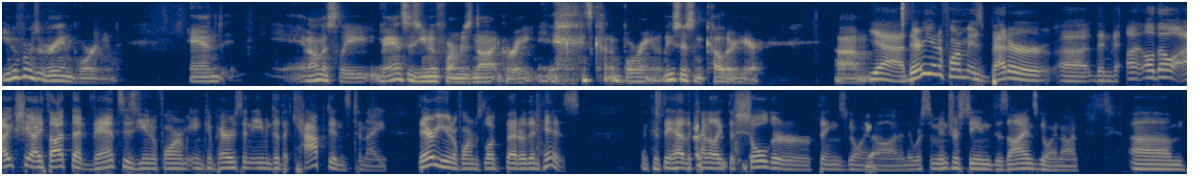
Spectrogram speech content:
Uniforms are very important, and and honestly, Vance's uniform is not great. It's kind of boring. At least there's some color here. Um, yeah, their uniform is better uh, than. Uh, although actually, I thought that Vance's uniform, in comparison even to the captains tonight, their uniforms looked better than his because they had the kind of like the shoulder things going on, and there were some interesting designs going on. Um,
